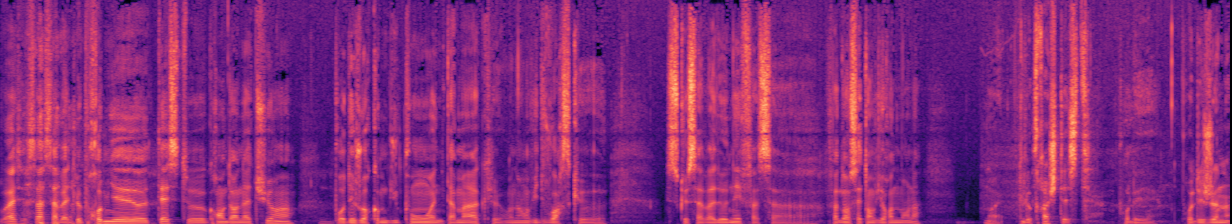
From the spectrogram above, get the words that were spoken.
Ouais, c'est ça. Ça va être le premier euh, test euh, grandeur nature hein, mm. pour des joueurs comme Dupont, Ntamak. On a envie de voir ce que, ce que ça va donner face à, enfin, dans cet environnement-là. Ouais, le crash test pour les, des jeunes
